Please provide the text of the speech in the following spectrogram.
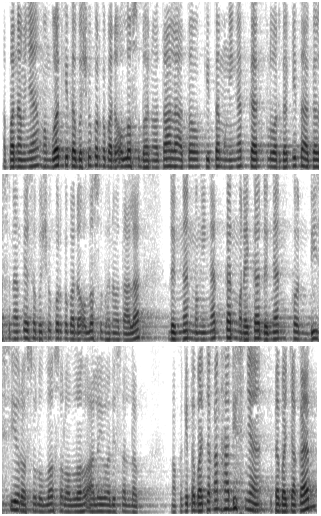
apa namanya membuat kita bersyukur kepada Allah Subhanahu wa taala atau kita mengingatkan keluarga kita agar senantiasa bersyukur kepada Allah Subhanahu wa taala dengan mengingatkan mereka dengan kondisi Rasulullah sallallahu alaihi wasallam. Maka kita bacakan hadisnya, kita bacakan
